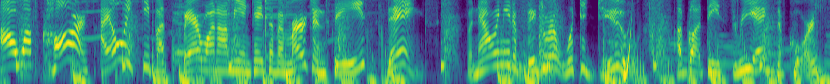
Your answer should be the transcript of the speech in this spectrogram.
Oh, of course. I always keep a spare one on me in case of emergencies. Thanks. But now I need to figure out what to do. I've got these three eggs, of course.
